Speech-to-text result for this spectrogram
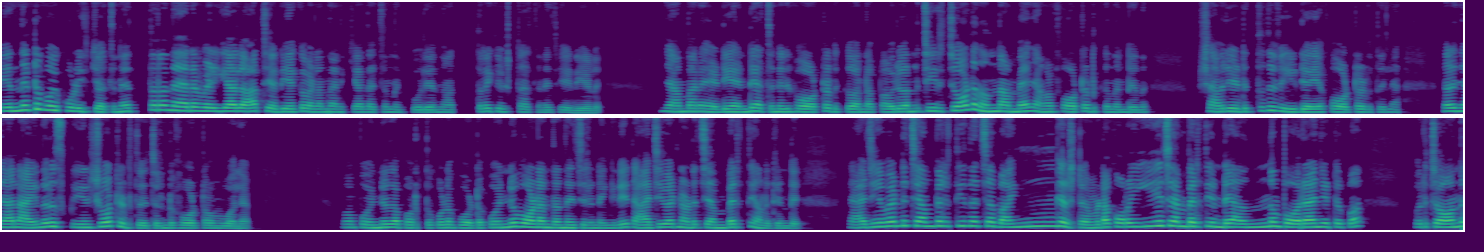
എന്നിട്ട് പോയി കുളിക്കും അച്ഛൻ. എത്ര നേരം വൈകിയാലും ആ ചെടിയൊക്കെ വെള്ളം നനയ്ക്കാതെ അച്ഛൻ നിൽക്കൂലായിരുന്നു അത്രയ്ക്ക് ഇഷ്ടം അച്ഛന്റെ ചെടികൾ ഞാൻ പറഞ്ഞ എടി എന്റെ അച്ഛന്റെ ഒരു ഫോട്ടോ എടുക്കുക പറഞ്ഞപ്പോൾ അവർ പറഞ്ഞു ചിരിച്ചുകൊണ്ട് നിന്ന് അമ്മേ ഞങ്ങൾ ഫോട്ടോ എടുക്കുന്നുണ്ടെന്ന്. പക്ഷെ അവർ എടുത്തത് ആയി ഫോട്ടോ എടുത്തില്ല. എന്നാലും ഞാൻ അതിനൊരു സ്ക്രീൻഷോട്ട് എടുത്ത് വെച്ചിട്ടുണ്ട് ഫോട്ടോ പോലെ. അപ്പോൾ പൊന്നു ഇതാ പുറത്തു കൂടെ പോട്ടെ പൊന്നു പോകണം എന്താണെന്ന് വെച്ചിട്ടുണ്ടെങ്കിൽ രാജീവേട്ടൻ അവിടെ ചെമ്പരത്തി കണ്ടിട്ടുണ്ട്. രാജീവേട്ടന്റെ ചെമ്പരത്തി എന്ന് വെച്ചാൽ ഭയങ്കര ഇഷ്ടം. ഇവിടെ കുറേ ചെമ്പരത്തി ഉണ്ട്. അതൊന്നും പോരാഞ്ഞിട്ടിപ്പോൾ ഒരു ചുവന്ന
